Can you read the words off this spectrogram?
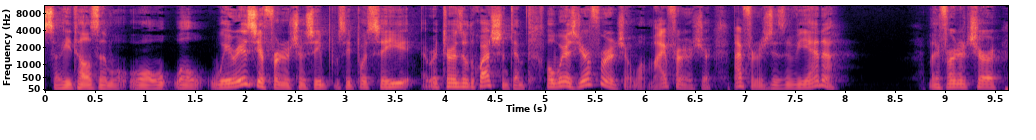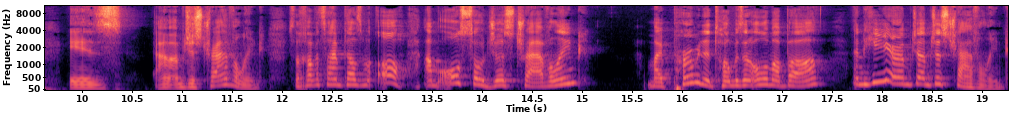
So he tells him, well, well, where is your furniture? So he, so he, puts, so he returns with a question to him. Well, where's your furniture? Well, my furniture, my furniture is in Vienna. My furniture is, I'm just traveling. So the Chofetz Chaim tells him, oh, I'm also just traveling. My permanent home is in Olam Haba, and here I'm, I'm just traveling.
